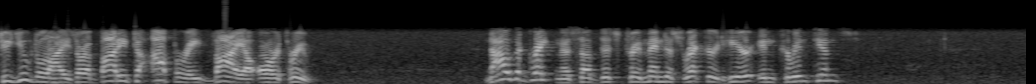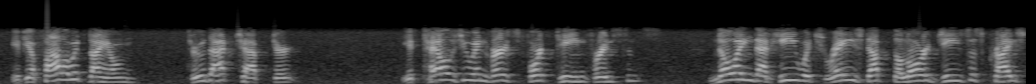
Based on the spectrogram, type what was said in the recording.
to utilize or a body to operate via or through. Now, the greatness of this tremendous record here in Corinthians, if you follow it down through that chapter, it tells you in verse 14, for instance, knowing that he which raised up the Lord Jesus Christ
